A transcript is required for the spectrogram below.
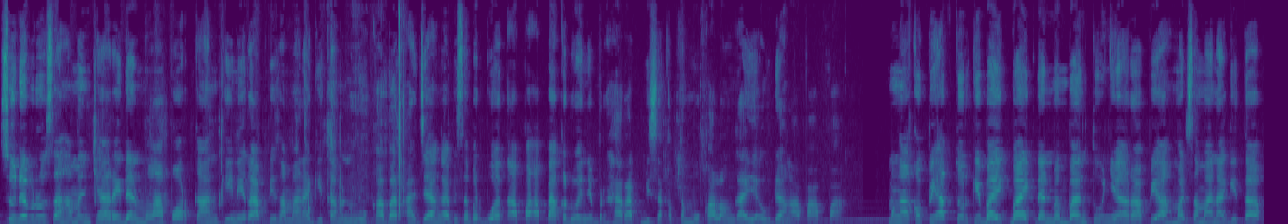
Sudah berusaha mencari dan melaporkan, kini Raffi sama Nagita menunggu kabar aja. Nggak bisa berbuat apa-apa, keduanya berharap bisa ketemu. Kalau nggak ya udah nggak apa-apa. Mengaku pihak Turki baik-baik dan membantunya, Raffi Ahmad sama Nagita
